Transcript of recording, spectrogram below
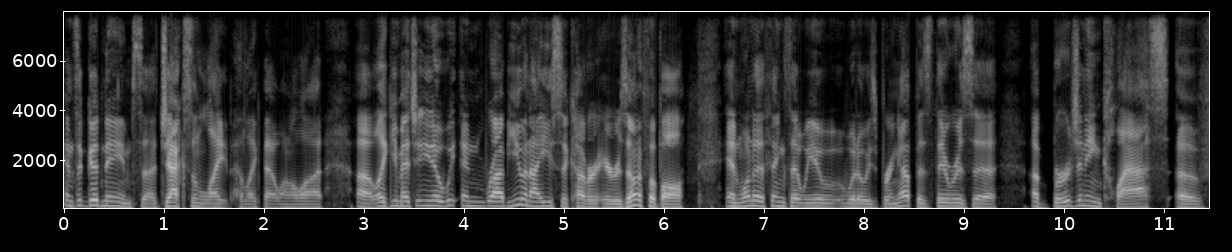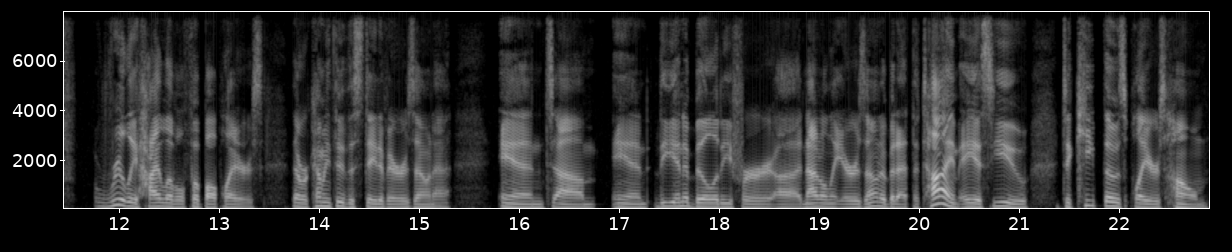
And some good names. Jackson Light, I like that one a lot. Uh, like you mentioned, you know, we, and Rob, you and I used to cover Arizona football, and one of the things that we would always bring up is there was a a burgeoning class of really high level football players that were coming through the state of Arizona. And um, and the inability for uh, not only Arizona but at the time ASU to keep those players home.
